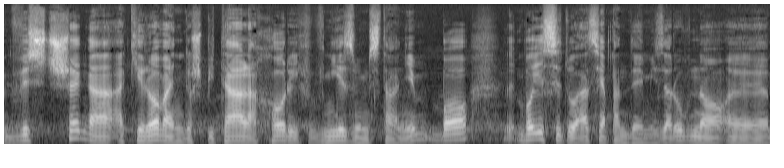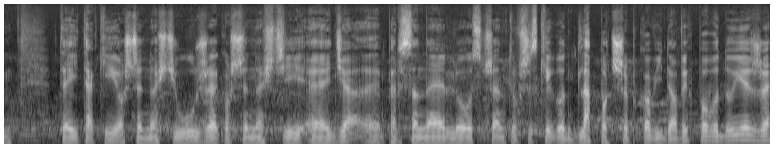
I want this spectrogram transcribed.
wystrzega kierowań do szpitala chorych w niezłym stanie, bo, bo jest sytuacja pandemii, zarówno e, tej takiej oszczędności łóżek, oszczędności personelu, sprzętu, wszystkiego dla potrzeb covidowych powoduje, że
